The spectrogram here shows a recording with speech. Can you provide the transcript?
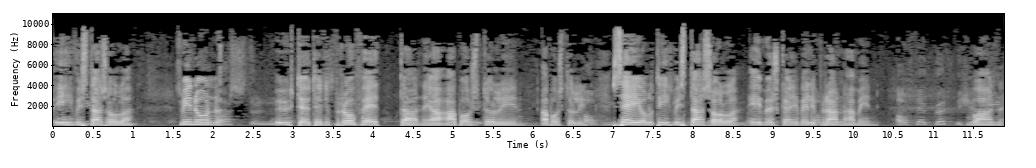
ihmistasolla minun yhteyteni profeettaan ja apostoliin, apostoliin, se ei ollut ihmistasolla, ei myöskään veli Branhamin, vaan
